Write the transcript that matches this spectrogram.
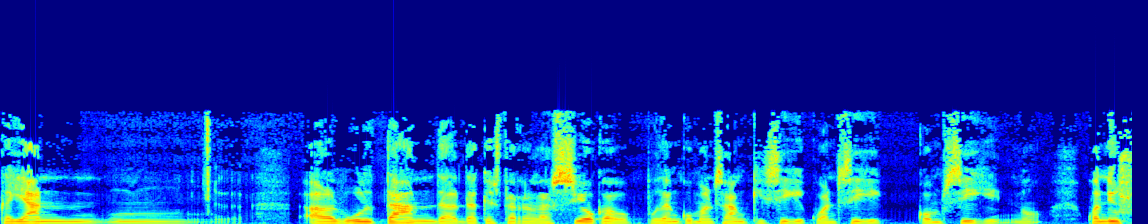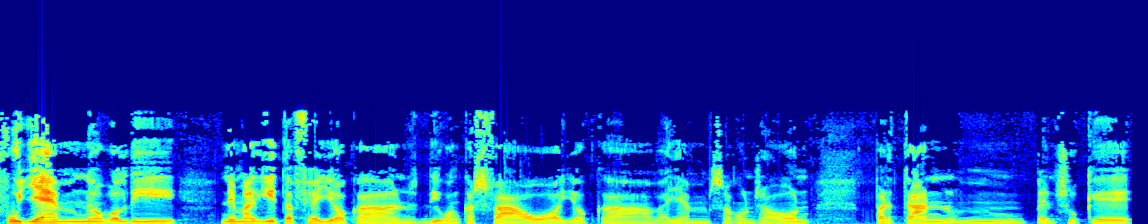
que hi han mm, al voltant d'aquesta relació que podem començar amb qui sigui, quan sigui, com sigui, no? Quan dius follem no vol dir anem al llit a fer allò que ens diuen que es fa o allò que veiem segons a on. Per tant, mm, penso que,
